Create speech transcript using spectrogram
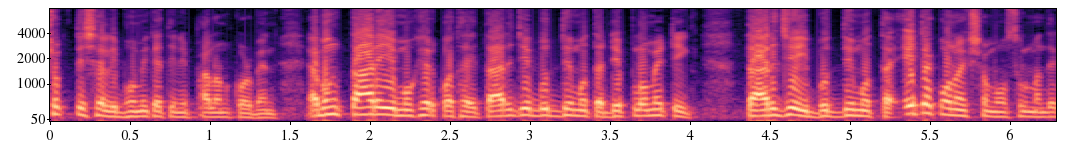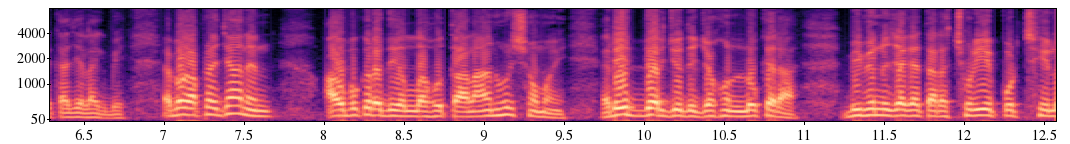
শক্তিশালী ভূমিকা তিনি পালন করবেন এবং তার এই মুখের কথায় তার যে বুদ্ধিমত্তা ডিপ্লোম্যাটিক তার যে বুদ্ধিমত্তা, এটা কোনো এক সময় মুসলমানদের কাজে লাগবে। এবং আপনারা জানেন আবুকরাদি আল্লাহ তালানহুর সময়, রিদ্দার যুদ্ধে যখন লোকেরা বিভিন্ন জায়গায় তারা ছড়িয়ে পড়ছিল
